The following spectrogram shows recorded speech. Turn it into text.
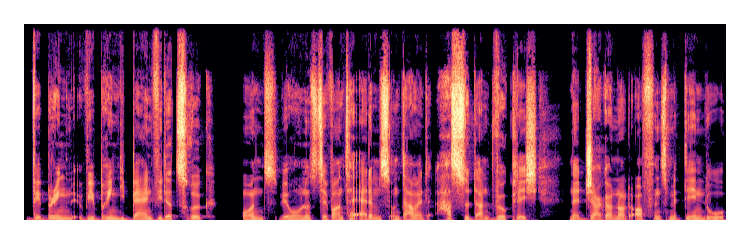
wir, bringen, wir bringen die Band wieder zurück und wir holen uns Devonta Adams und damit hast du dann wirklich eine Juggernaut Offense, mit denen du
